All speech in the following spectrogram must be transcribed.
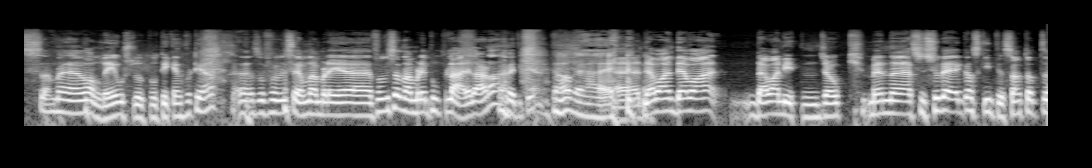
som er vanlig i Oslo-politikken for tida. Eh, så får vi se om de blir, får vi se om de blir populære der, da. Jeg vet ikke. Ja, det, er... Eh, det, var, det, var, det, var, en liten joke. Men jeg syns jo det er ganske interessant at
